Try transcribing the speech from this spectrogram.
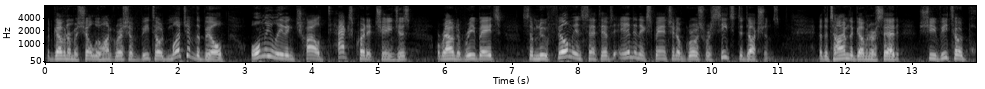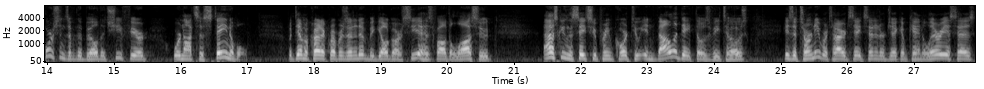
But Governor Michelle Lujan Grisham vetoed much of the bill, only leaving child tax credit changes, a round of rebates, some new film incentives, and an expansion of gross receipts deductions. At the time, the governor said she vetoed portions of the bill that she feared were not sustainable. But Democratic Representative Miguel Garcia has filed a lawsuit asking the state Supreme Court to invalidate those vetoes. His attorney, retired State Senator Jacob Candelaria, says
